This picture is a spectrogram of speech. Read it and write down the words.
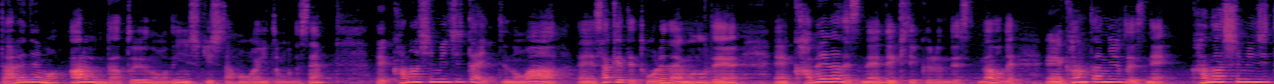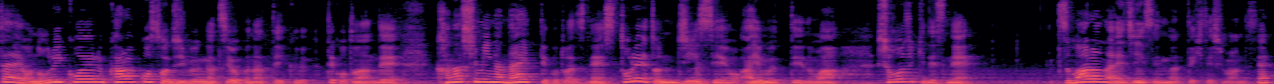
誰でもあるんだというのを認識した方がいいと思うんですね。で悲しみ自体っていうのは、え、避けて通れないもので、え、壁がですねできてくるんです。なので、え、簡単に言うとですね悲しみ自体を乗り越えるからこそ自分が強くなっていくってことなんで悲しみがないってことはですねストレートに人生を歩むっていうのは正直ですねつまらない人生になってきてしまうんですね。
